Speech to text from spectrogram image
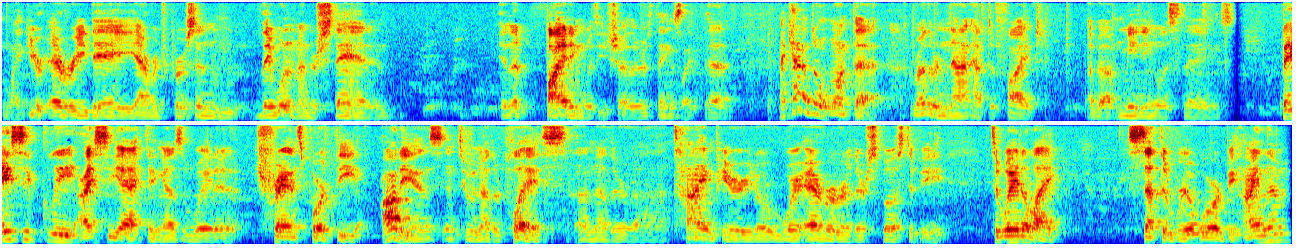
like your everyday average person, they wouldn't understand and end up fighting with each other, things like that. I kind of don't want that. I'd rather not have to fight about meaningless things. Basically, I see acting as a way to transport the audience into another place, another uh, time period, or wherever they're supposed to be. It's a way to like set the real world behind them.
